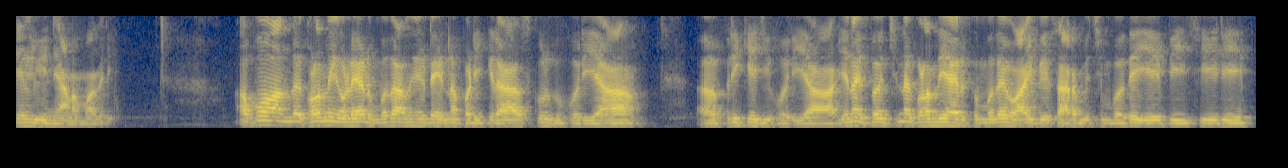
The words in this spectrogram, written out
கேள்வி ஞானம் மாதிரி. அப்போது அந்த குழந்தைங்க விளையாடும்போது அவங்ககிட்ட என்ன படிக்கிறா? ஸ்கூலுக்கு போறியா? ப்ரீகேஜி போறியா? ஏன்னா இப்போ சின்ன குழந்தையா இருக்கும்போதே வாய் பேச ஆரம்பிச்சும் போதே ஏபிசிடி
